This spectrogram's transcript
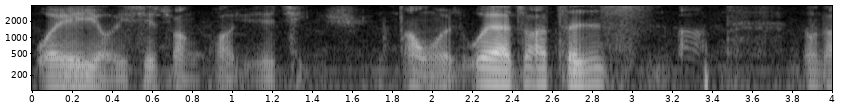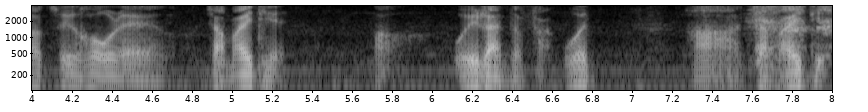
我也有一些状况，有些情绪啊，我为了做真实嘛。弄到最后呢，讲白一点啊，我也懒得反问啊，讲白一点，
